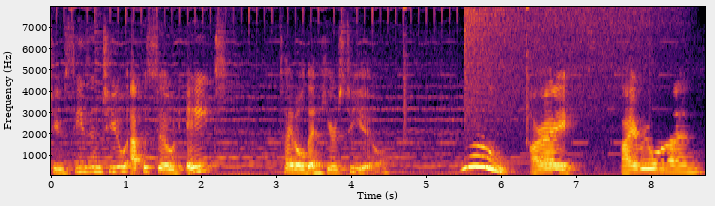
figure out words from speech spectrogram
to season two, episode eight, titled "And Here's to You." Woo! All right. Bye everyone.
